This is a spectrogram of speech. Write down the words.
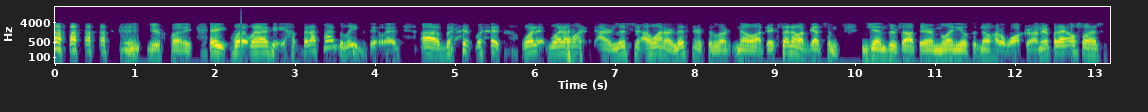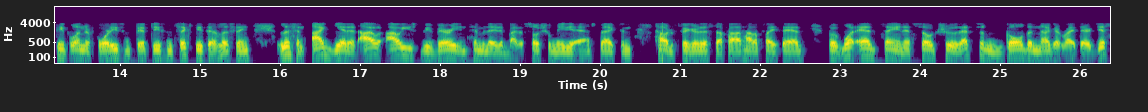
You're funny. Hey, what, what I but I probably believe it though, Ed. Uh, but, but what what I want our listener I want our listeners to learn know out there because I know I've got some Genzers out there and millennials that know how to walk around there, but I also have some people in their 40s and 50s and 60s that are listening. Listen, I get it. I I used to be very intimidated by the social media aspect and how to figure this stuff out, how to place ads. But what Ed's saying is so true. That's some golden nugget right there. Just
